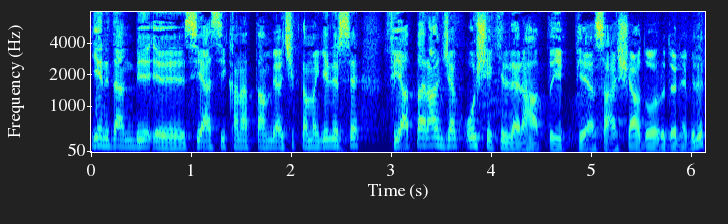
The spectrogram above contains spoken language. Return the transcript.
yeniden bir e, siyasi kanattan bir açıklama gelirse fiyatlar ancak o şekilde rahatlayıp piyasa aşağı doğru dönebilir.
